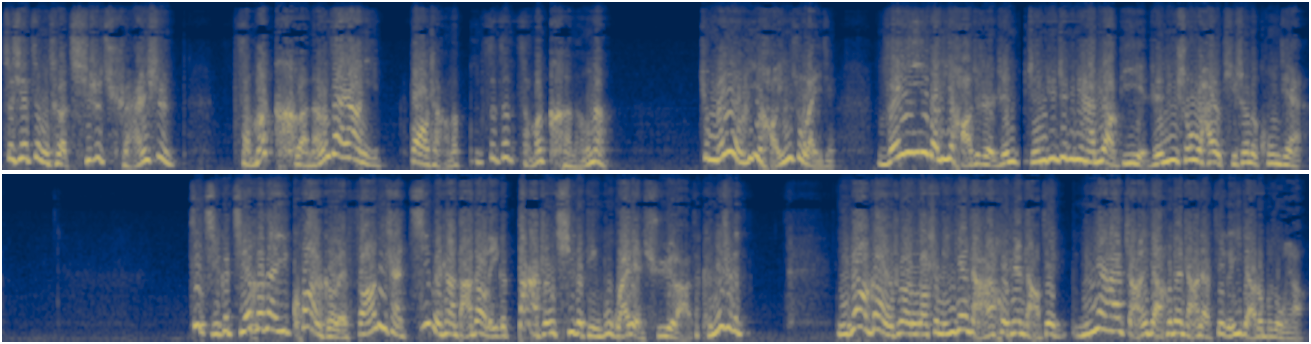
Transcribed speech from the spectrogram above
这些政策其实全是怎么可能再让你暴涨呢？这这怎么可能呢？就没有利好因素了，已经唯一的利好就是人人均 GDP 还比较低，人均收入还有提升的空间。这几个结合在一块儿，各位，房地产基本上达到了一个大周期的顶部拐点区域了，它肯定是个。你不要告诉我说，老师明天涨还是后天涨？这明天还涨一点，后天涨一点，这个一点都不重要。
